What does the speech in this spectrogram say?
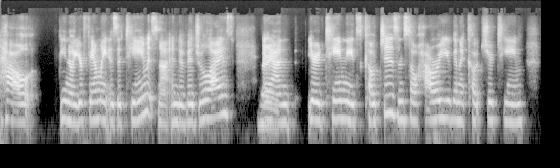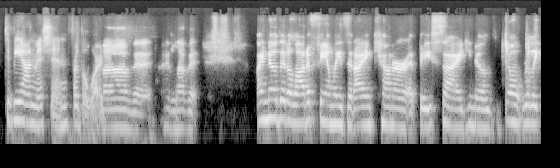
how you know your family is a team it's not individualized right. and your team needs coaches and so how are you going to coach your team to be on mission for the lord love it i love it i know that a lot of families that i encounter at bayside you know don't really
